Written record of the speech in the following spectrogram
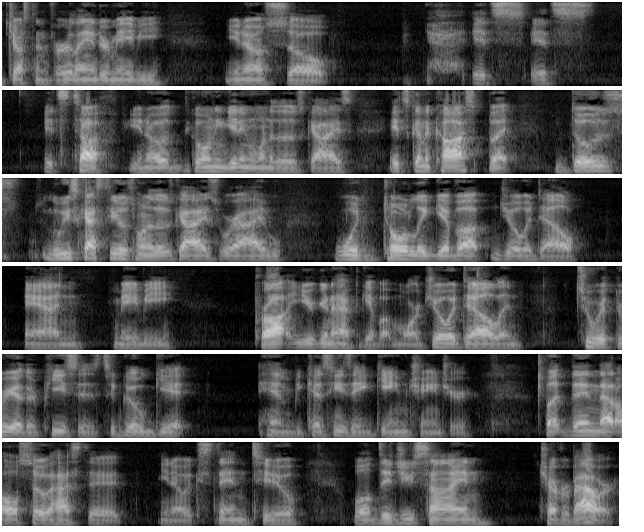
Justin Verlander, maybe. You know, so it's it's it's tough. You know, going and getting one of those guys, it's going to cost. But those Luis Castillo is one of those guys where I would totally give up Jo Adell and maybe pro. You're going to have to give up more Jo Adell and two or three other pieces to go get him because he's a game changer. But then that also has to, you know, extend to, well, did you sign Trevor Bauer?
